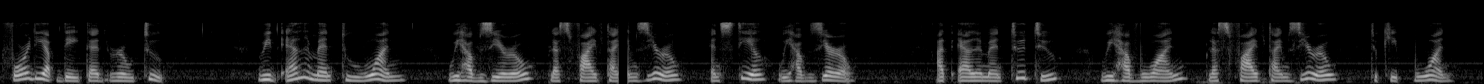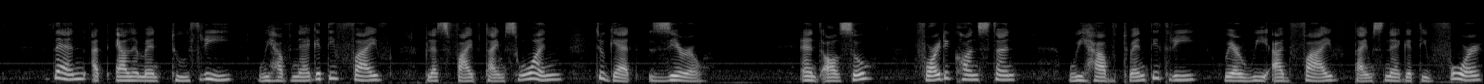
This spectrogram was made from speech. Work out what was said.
for the updated row 2. With element 2, 1, we have 0 plus 5 times 0, and still we have 0. At element 2, 2, we have 1 plus 5 times 0 to keep 1. Then at element 2, 3, we have negative 5 plus 5 times 1 to get 0. And also, for the constant, we have 23 where we add 5 times negative 4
